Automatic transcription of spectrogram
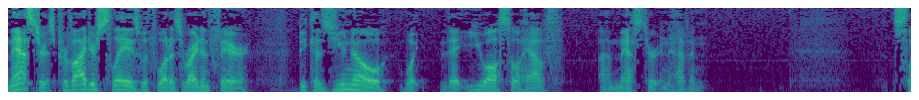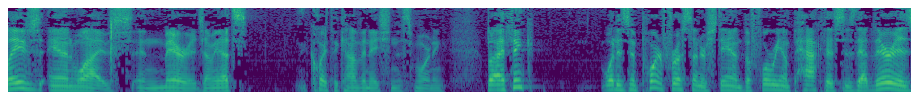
Masters, provide your slaves with what is right and fair, because you know what, that you also have a master in heaven. Slaves and wives and marriage. I mean, that's quite the combination this morning. But I think what is important for us to understand before we unpack this is that there is,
